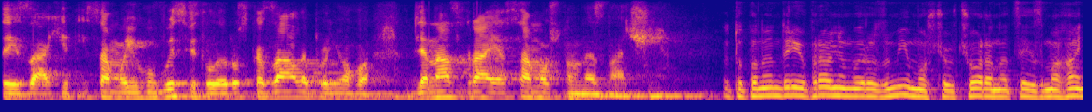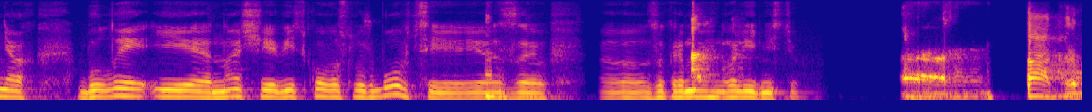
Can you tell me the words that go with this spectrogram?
цей захід, і саме його висвітлили, розказали про нього, для нас грає саме основне значення. То, пане Андрію, правильно ми розуміємо, що вчора на цих змаганнях були і наші військовослужбовці з, е, зокрема, інвалідністю. Так,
